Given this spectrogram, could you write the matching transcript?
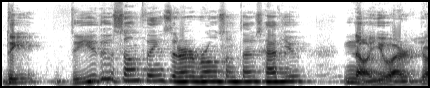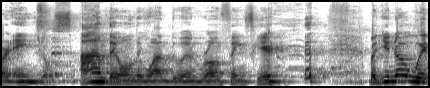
Do you, do you do some things that are wrong sometimes? Have you? No, you are you're angels. I'm the only one doing wrong things here. but you know, when,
